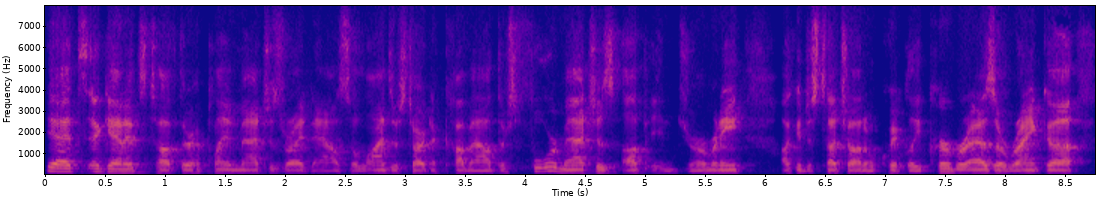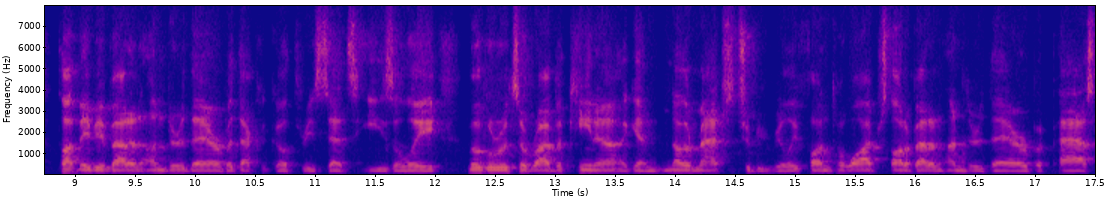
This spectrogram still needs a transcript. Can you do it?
Yeah, it's again, it's tough. They're playing matches right now, so lines are starting to come out. There's four matches up in Germany. I can just touch on them quickly. Kerber Azarenka thought maybe about an under there, but that could go three sets easily. Muguruza Rybakina, again, another match that should be really fun to watch. Thought about an under there, but passed.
